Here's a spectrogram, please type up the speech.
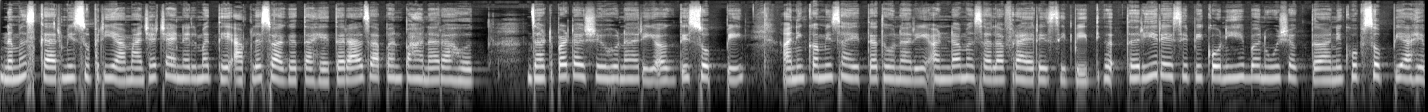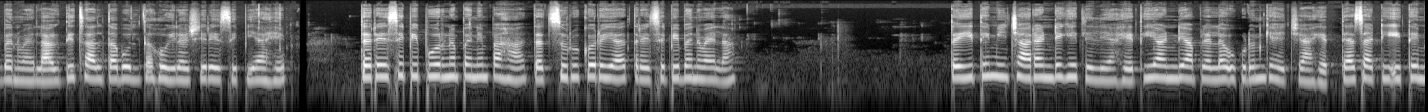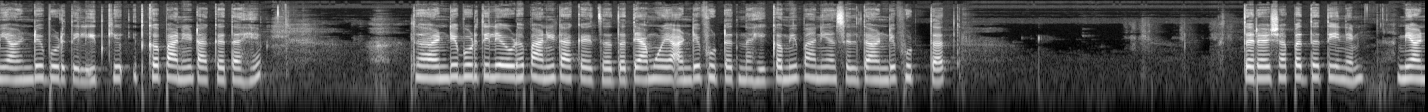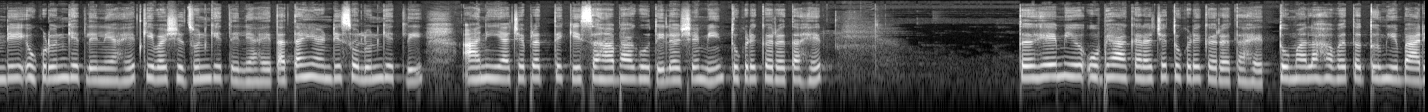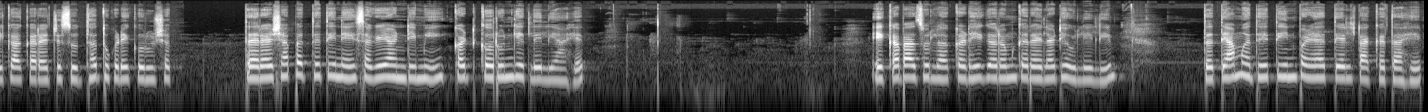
नमस्कार मी सुप्रिया. माझ्या चॅनलमध्ये आपलं स्वागत आहे. तर आज आपण पाहणार आहोत झटपट अशी होणारी अगदी सोपी आणि कमी साहित्यात होणारी अंडा मसाला फ्राय रेसिपी तर ही रेसिपी कोणीही बनवू शकतं आणि खूप सोपी आहे बनवायला. अगदी चालता बोलता होईल अशी रेसिपी आहे. तर रेसिपी पूर्णपणे पहा. तर सुरू करूयात रेसिपी बनवायला. तर इथे मी चार अंडी घेतलेली आहेत. ही अंडी आपल्याला उकडून घ्यायची आहेत. त्यासाठी इथे मी अंडी बुडतील इतकी इतकं पाणी टाकत आहे. तर अंडी बुडतील एवढं पाणी टाकायचं तर त्यामुळे अंडी फुटत नाही. कमी पाणी असेल तर अंडी फुटतात. तर अशा पद्धतीने मी अंडी उकडून घेतलेली आहेत किंवा शिजून घेतलेली आहेत. आता ही अंडी सोलून घेतली आणि याचे प्रत्येकी सहा भाग होतील असे मी तुकडे करत आहेत तर हे मी उभ्या आकाराचे तुकडे करत आहेत. तुम्हाला हवं तर तुम्ही बारीक आकाराचे सुद्धा तुकडे करू शक तर अशा पद्धतीने सगळी अंडी मी कट करून घेतलेली आहेत. एका बाजूला कढई गरम करायला ठेवलेली. तर त्यामध्ये तीन पळ्या तेल टाकत आहे.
